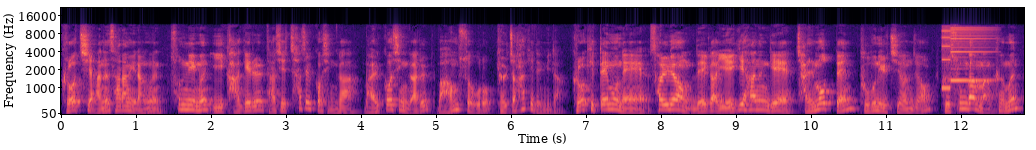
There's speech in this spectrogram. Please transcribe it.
그렇지 않은 사람이랑은 손님은 이 가게를 다시 찾을 것인가 말 것인가를 마음속으로 결정하게 됩니다. 그렇기 때문에 설령 내가 얘기하는 게 잘못된 부분일지언정 그 순간만큼은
